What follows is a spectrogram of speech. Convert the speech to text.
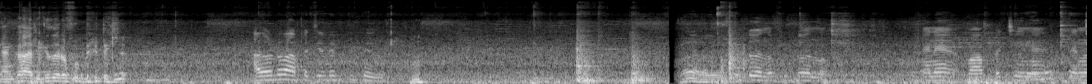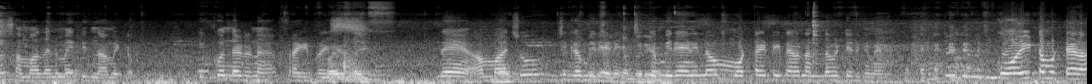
ഞങ്ങൾക്ക് ആർക്കും ഇതുവരെ ഫുഡ് കിട്ടില്ല അതുകൊണ്ട് വാപ്പച്ചിയുടെ അടുത്ത് ഫുഡ് വന്നു ഫുഡ് വന്നു. അങ്ങനെ വാപ്പച്ചീനെ ഞങ്ങൾ സമാധാനമായി തിന്നാൻ വിട്ടു. ഇപ്പൊ എന്താണ് ഫ്രൈഡ് റൈസ് ഇതേ അമ്മാച്ചു ചിക്കൻ ബിരിയാണി. ചിക്കൻ ബിരിയാണിയിലോ മുട്ട ഇട്ടിട്ട് അവൻ അന്തം വിട്ടിരിക്കണേ. കോഴിട്ട മുട്ടയാടാ.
